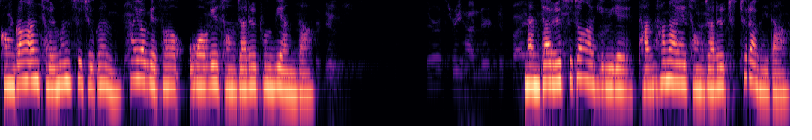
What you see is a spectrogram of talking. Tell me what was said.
건강한 젊은 수죽은 사역에서 5억의 정자를 분비한다. 난자를 수정하기 위해 단 하나의 정자를 추출합니다.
